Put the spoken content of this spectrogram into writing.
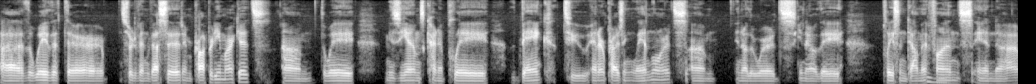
Uh, the way that they're sort of invested in property markets, um, the way museums kind of play bank to enterprising landlords. Um, in other words, you know, they place endowment mm-hmm. funds in uh,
